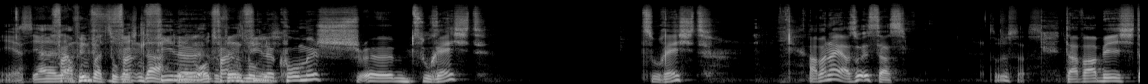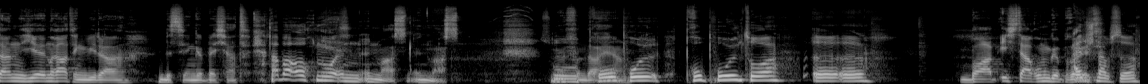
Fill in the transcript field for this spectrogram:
Yes, ja, das ist auf jeden Fall zu Recht, fanden klar. Viele, fanden viele komisch. Äh, zu Recht. Zu Recht. Aber naja, so ist das. So ist das. Da habe ich dann hier in Rating wieder ein bisschen gebechert. Aber auch nur in, in Maßen, in Maßen. Ne, von Pro, daher. Pol, pro Polentor, äh, äh, Boah, hab ich da ein rumgebrüllt. Schnapser.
